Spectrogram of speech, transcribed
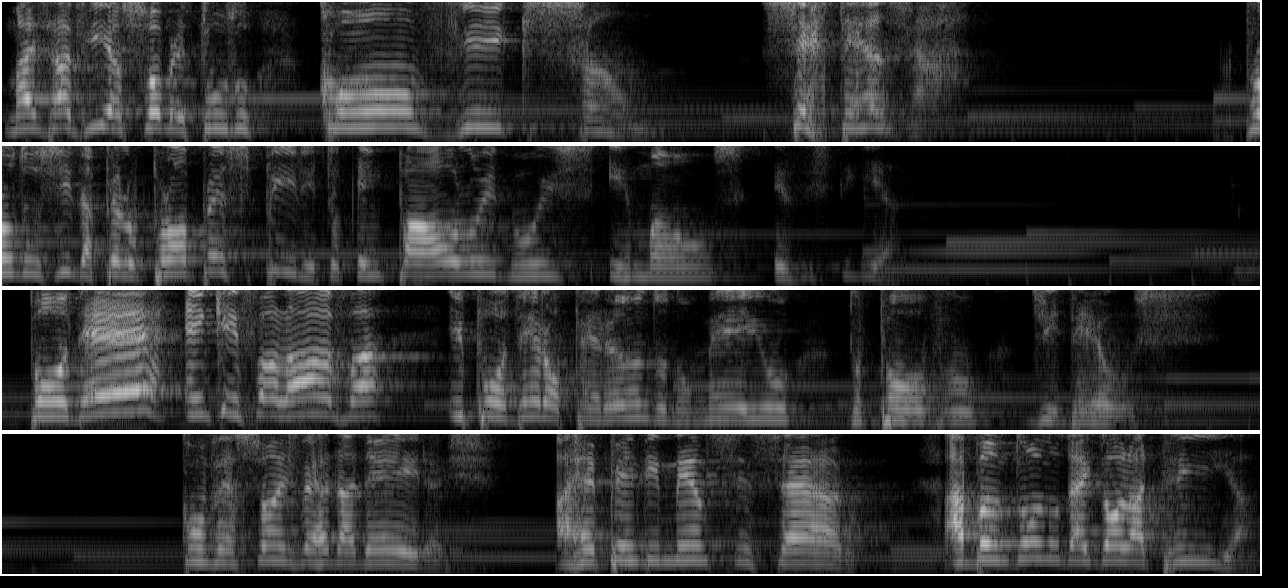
mas havia, sobretudo, convicção, certeza, produzida pelo próprio Espírito que em Paulo e nos irmãos existia. Poder em quem falava e poder operando no meio do povo de Deus. Conversões verdadeiras, arrependimento sincero, abandono da idolatria,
